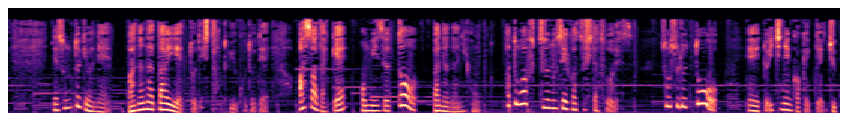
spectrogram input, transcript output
で、その時はね、バナナダイエットでしたということで、朝だけお水とバナナ2本、あとは普通の生活したそうです。そうすると、えっ、ー、と、1年かけて10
